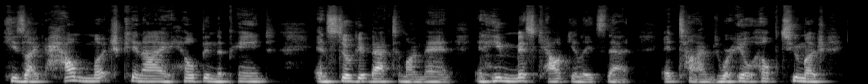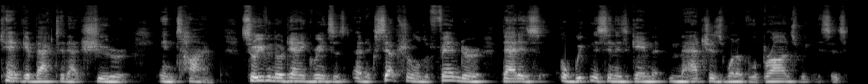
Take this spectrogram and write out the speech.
he's like, how much can I help in the paint and still get back to my man? And he miscalculates that at times where he'll help too much, can't get back to that shooter in time. So even though Danny Green's an exceptional defender, that is a weakness in his game that matches one of LeBron's weaknesses.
